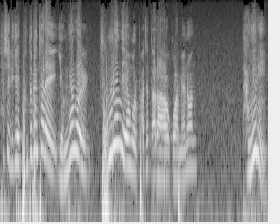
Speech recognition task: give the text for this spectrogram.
사실 이게 펀더멘탈에 영향을 주는 내용으로 빠졌다라고 하면은 당연히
